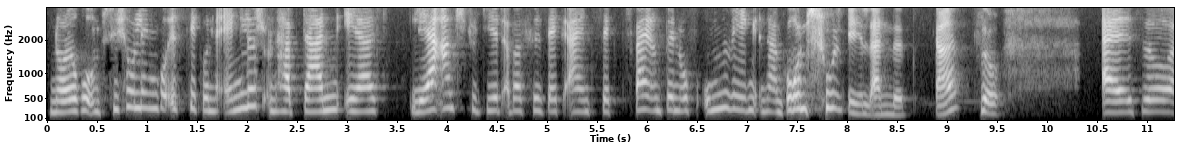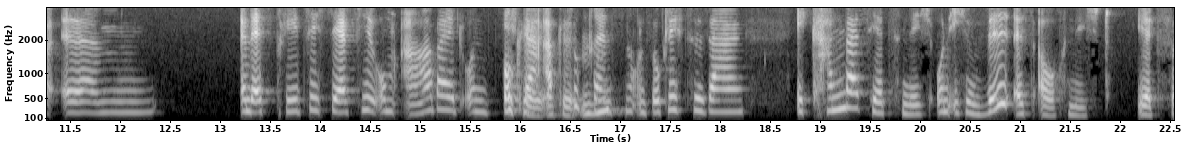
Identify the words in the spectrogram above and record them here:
Neuro- und Psycholinguistik und Englisch und habe dann erst Lehramt studiert, aber für Sek 1, Sek 2 und bin auf Umwegen in der Grundschule gelandet. Ja, so. Also, ähm, und es dreht sich sehr viel um Arbeit und sich okay, da abzugrenzen okay. mhm. und wirklich zu sagen, ich kann das jetzt nicht und ich will es auch nicht jetzt.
